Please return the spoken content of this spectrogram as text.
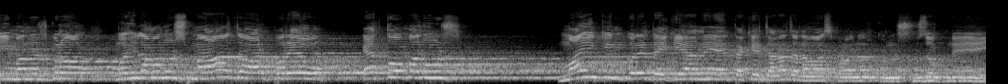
এই মানুষগুলো মহিলা মানুষ মারা যাওয়ার পরেও এত মানুষ মাইকিন করে ডেকে আনে, তাকে জানাজা নামাজ পড়ানোর কোনো সুযোগ নেই।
